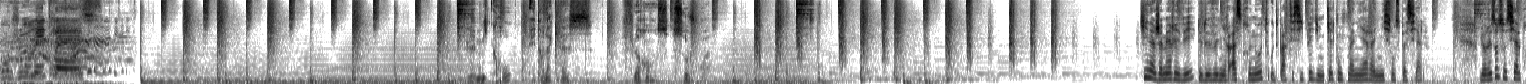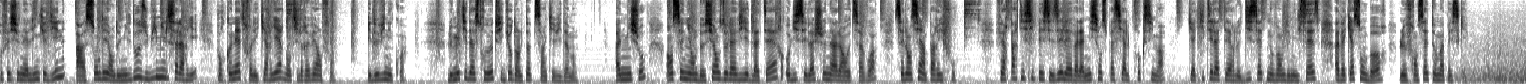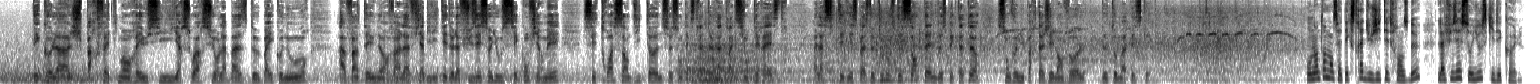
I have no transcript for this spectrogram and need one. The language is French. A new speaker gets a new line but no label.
Bonjour maîtresse.
Le micro est dans la classe. Florence Sauvois.
Qui n'a jamais rêvé de devenir astronaute ou de participer d'une quelconque manière à une mission spatiale? Le réseau social professionnel LinkedIn a sondé en 2012 8000 salariés pour connaître les carrières dont ils rêvaient enfant. Et devinez quoi? Le métier d'astronaute figure dans le top 5 évidemment. Anne Michaud, enseignante de sciences de la vie et de la Terre au lycée Lachenal en Haute-Savoie, s'est lancée un pari fou. Faire participer ses élèves à la mission spatiale Proxima, qui a quitté la Terre le 17 novembre 2016 avec à son bord le français Thomas Pesquet.
Décollage parfaitement réussi hier soir sur la base de Baïkonour. À 21h20, la fiabilité de la fusée Soyouz s'est confirmée. Ces 310 tonnes se sont extraites de l'attraction terrestre. À la Cité de l'Espace de Toulouse, des centaines de spectateurs sont venus partager l'envol de Thomas Pesquet.
On entend dans cet extrait du JT de France 2 la fusée Soyouz qui décolle.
